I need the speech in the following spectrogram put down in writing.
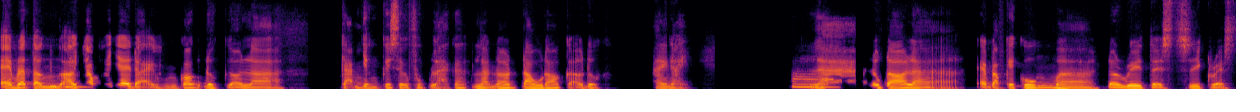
Em đã từng ở Ừm. trong cái giai đoạn có được, gọi là, cảm nhận cái sự phúc lạc á, là nó đâu đó cỡ được 2 ngày. Ờ. Là lúc đó là em đọc cái cuốn mà The Greatest Secrets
